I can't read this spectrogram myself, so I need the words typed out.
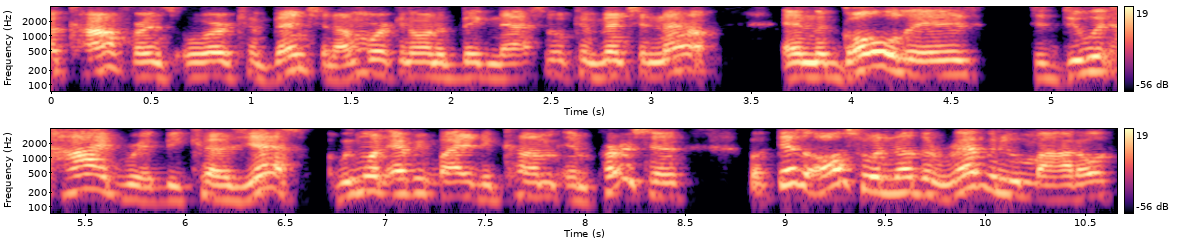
a, conference or a convention. I'm working on a big national convention now. And the goal is to do it hybrid because, yes, we want everybody to come in person, but there's also another revenue model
